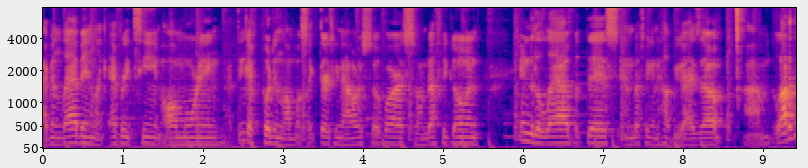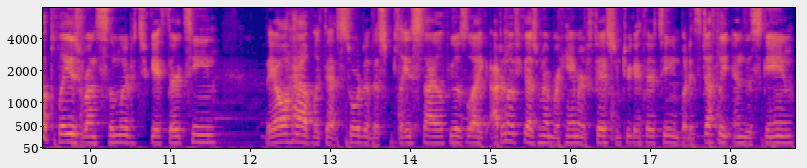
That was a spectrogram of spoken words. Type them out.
I've been labbing like every team all morning. I think I've put in almost like 13 hours so far, so I'm definitely going into the lab with this and I'm definitely going to help you guys out. Um, a lot of the plays run similar to 2K13. They all have like that sort of this play style feels like. I don't know if you guys remember Hammer Fist from 2K13, but it's definitely in this game,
